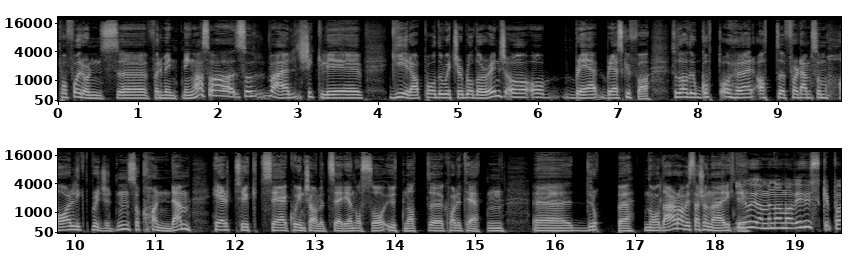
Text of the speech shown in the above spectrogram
på forhåndsforventninger så, så var jeg skikkelig gira på The Witcher Blood Orange, og, og ble, ble skuffa. Så da er det jo godt å høre at for dem som har likt Bridgerton, så kan de helt trygt se Queen Charlotte-serien også, uten at eh, kvaliteten eh, dropper nå der, da, hvis jeg skjønner det riktig. Jo, jo, men nå må vi huske på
